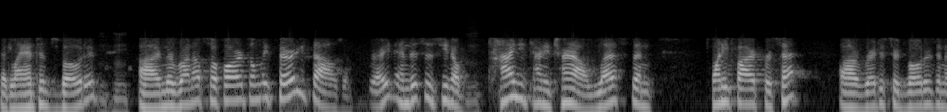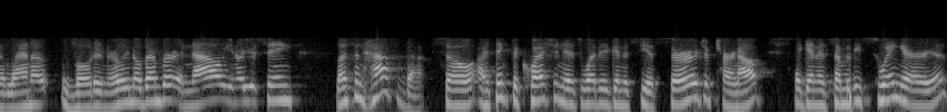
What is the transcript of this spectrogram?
Atlantans voted. Mm-hmm. Uh, in the run up so far, it's only 30,000, right? And this is you know mm-hmm. tiny, tiny turnout, less than 25 percent uh, registered voters in Atlanta voted in early November, and now you know you're seeing less than half of that. So I think the question is whether you're going to see a surge of turnout again in some of these swing areas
